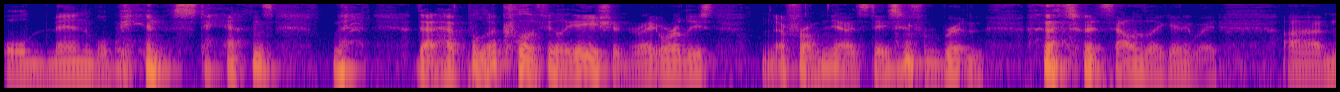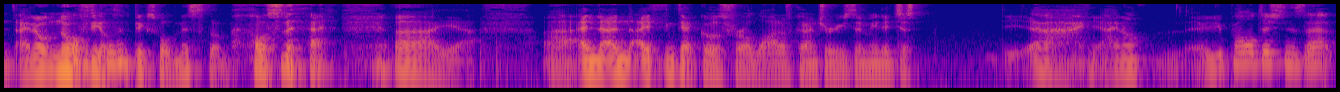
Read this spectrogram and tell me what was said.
old men will be in the stands that, have political affiliation, right? Or at least from the United States and from Britain. That's what it sounds like, anyway. Um, I don't know if the Olympics will miss them. How's that? Uh, yeah. Uh, and, and I think that goes for a lot of countries. I mean, it just, uh, I don't, are you politicians that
